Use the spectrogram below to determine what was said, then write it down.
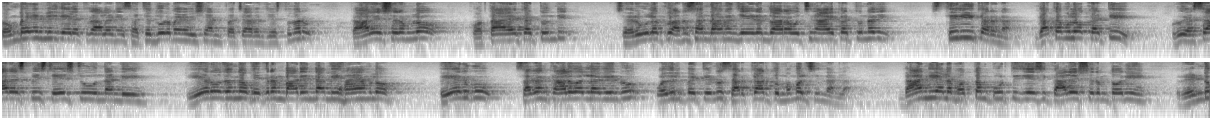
తొంభై ఎనిమిది వేల ఎకరాలనే సత్యదూరమైన విషయాన్ని ప్రచారం చేస్తున్నారు. కాళేశ్వరంలో కొత్త ఆయకట్టు ఉంది. చెరువులకు అనుసంధానం చేయడం ద్వారా వచ్చిన ఆయకట్టు ఉన్నది. స్థిరీకరణ. గతంలో కట్టి ఇప్పుడు ఎస్ఆర్ఎస్పి స్టేజ్ టూ ఉందండి. ఏ రోజన్నా ఒక ఎకరం బారిందా మీ హయాంలో? పేరుకు సగం కాలువల్లో వినరు వదిలిపెట్టిండ్రు సర్కార్ తుమ్మమలిసింది అందులో దాన్ని అలా మొత్తం పూర్తి చేసి కాళేశ్వరంతోని రెండు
